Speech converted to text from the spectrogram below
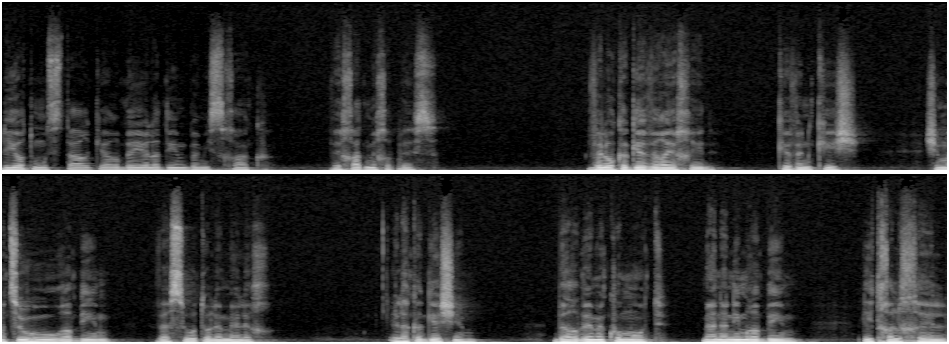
להיות מוסתר כהרבה ילדים במשחק, ואחד מחפש. ולא כגבר היחיד, כבן קיש, שמצאוהו רבים ועשו אותו למלך, אלא כגשם, בהרבה מקומות, מעננים רבים, להתחלחל,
